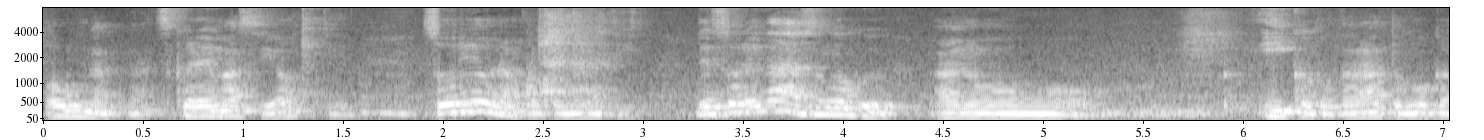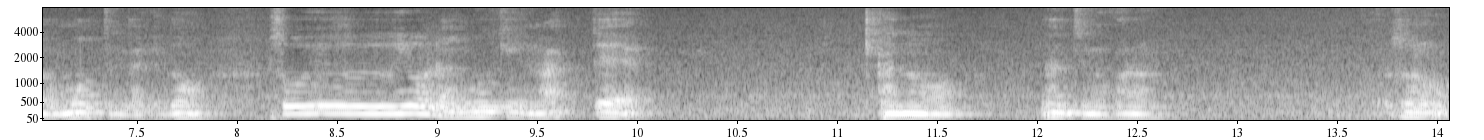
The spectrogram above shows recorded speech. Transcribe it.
音楽が作れますよっていう、そういうようなことになってきてでそれがすごくあのいいことだなと僕は思ってるんだけどそういうような動きがあってあのなんていうのかなその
